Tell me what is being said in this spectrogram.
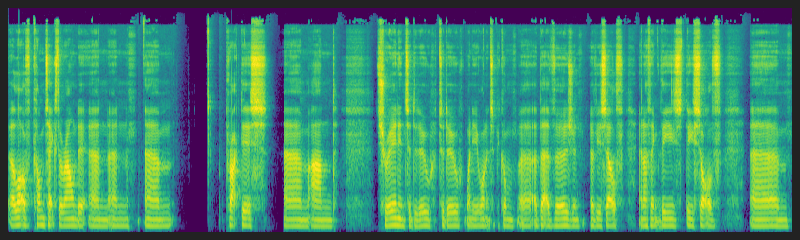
a lot of context around it and and um, practice um, and training to do to do when you wanted to become uh, a better version of yourself. And I think these these sort of um,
